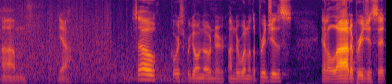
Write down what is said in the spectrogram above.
Um, yeah. So, of course, we're going under under one of the bridges. Got a lot of bridges that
